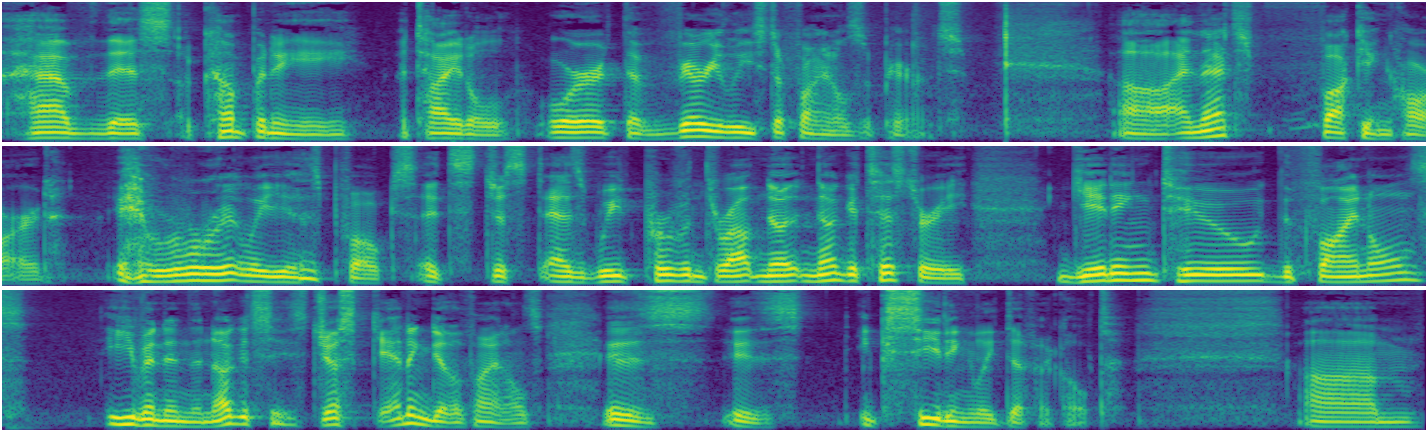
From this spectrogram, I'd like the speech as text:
have this accompany a title or at the very least a finals appearance. Uh, and that's fucking hard. It really is, folks. It's just as we've proven throughout Nuggets history, getting to the finals, even in the Nuggets days, just getting to the finals is is exceedingly difficult. Um,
